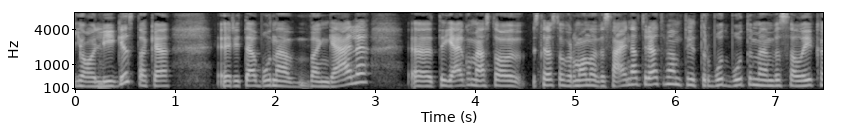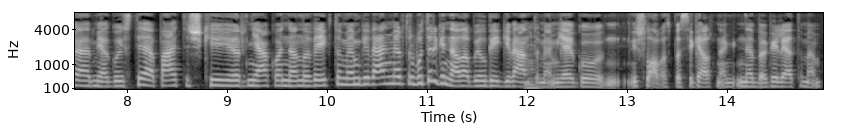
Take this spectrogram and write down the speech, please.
jo lygis, tokia ryte būna bangelė. Tai jeigu mes to streso hormono visai neturėtumėm, tai turbūt būtumėm visą laiką mėguisti, apatiški ir nieko nenuveiktumėm gyvenime ir turbūt irgi nelabai ilgai gyventumėm, jeigu iš lovos pasikelt ne, nebegalėtumėm.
